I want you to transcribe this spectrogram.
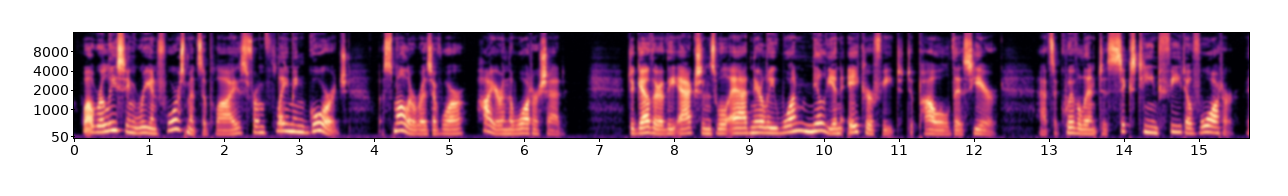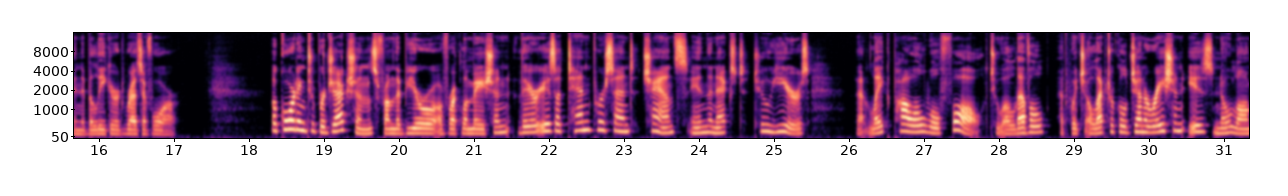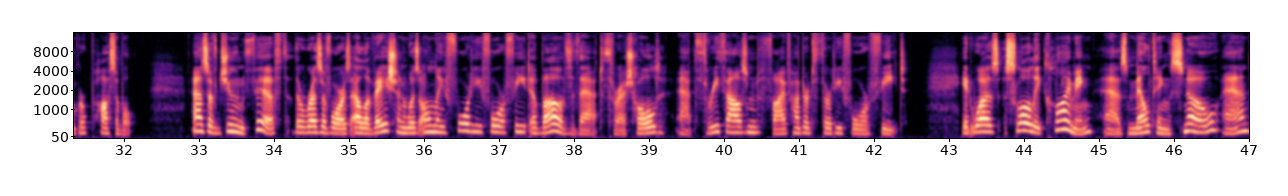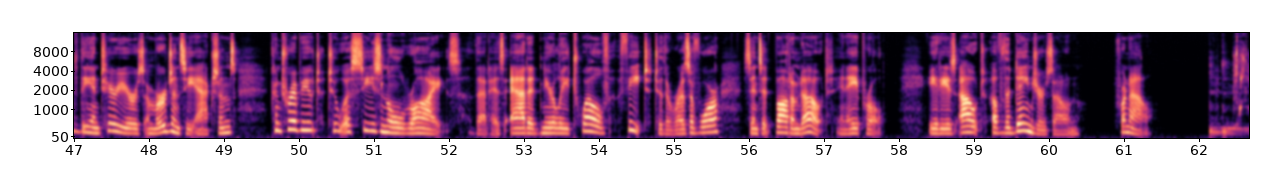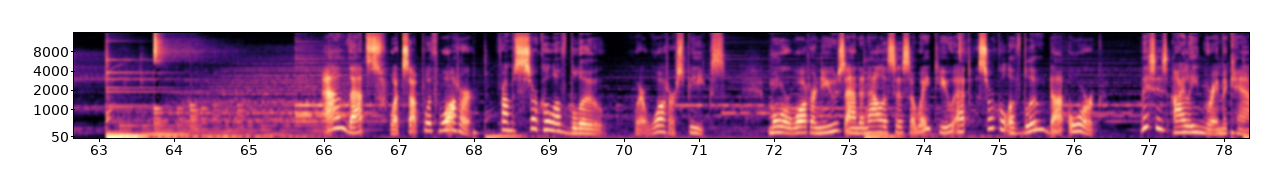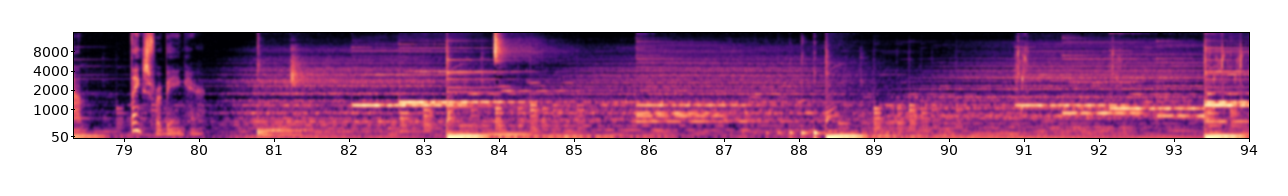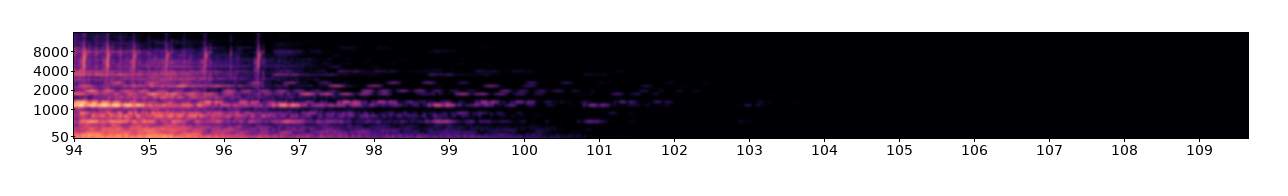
while releasing reinforcement supplies from Flaming Gorge, a smaller reservoir higher in the watershed. Together, the actions will add nearly 1 million acre feet to Powell this year. That's equivalent to 16 feet of water in the beleaguered reservoir. According to projections from the Bureau of Reclamation, there is a 10% chance in the next two years that Lake Powell will fall to a level at which electrical generation is no longer possible. As of June 5th, the reservoir's elevation was only 44 feet above that threshold at 3,534 feet. It was slowly climbing as melting snow and the interior's emergency actions contribute to a seasonal rise that has added nearly 12 feet to the reservoir since it bottomed out in April. It is out of the danger zone for now. And that's What's Up with Water from Circle of Blue, where water speaks. More water news and analysis await you at circleofblue.org. This is Eileen Wray-McCann. Thanks for being here.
